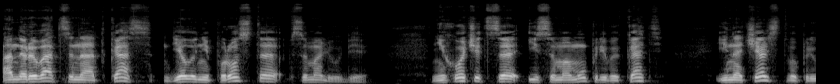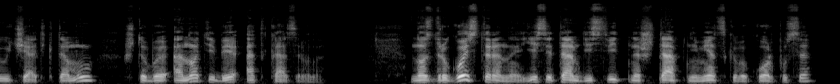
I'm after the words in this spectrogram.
А нарываться на отказ – дело не просто в самолюбии. Не хочется и самому привыкать, и начальство приучать к тому, чтобы оно тебе отказывало. Но с другой стороны, если там действительно штаб немецкого корпуса,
